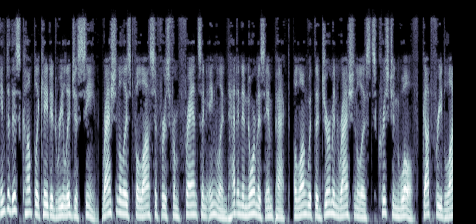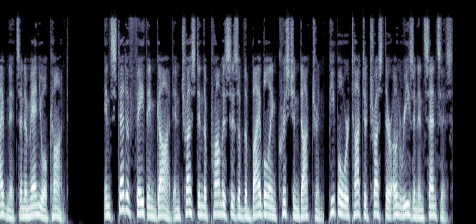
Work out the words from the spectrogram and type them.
Into this complicated religious scene, rationalist philosophers from France and England had an enormous impact, along with the German rationalists Christian Wolff, Gottfried Leibniz and Immanuel Kant. Instead of faith in God and trust in the promises of the Bible and Christian doctrine, people were taught to trust their own reason and senses.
